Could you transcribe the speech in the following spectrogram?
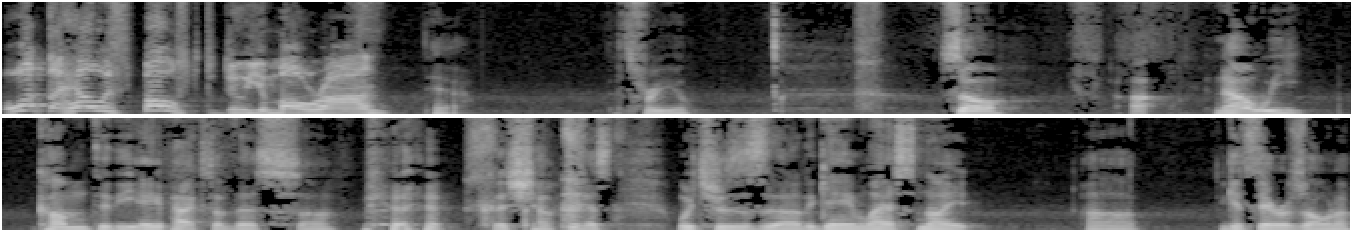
What the hell is supposed to do, you moron? yeah. That's for you. So uh, now we come to the apex of this uh, this showcase, which was uh, the game last night uh, against Arizona.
